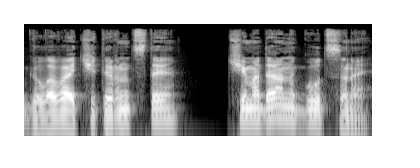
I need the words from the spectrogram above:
Глава 14. Чемодан Гудсона.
